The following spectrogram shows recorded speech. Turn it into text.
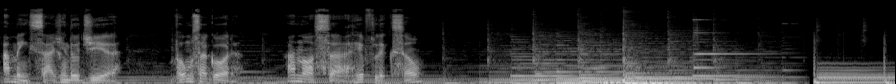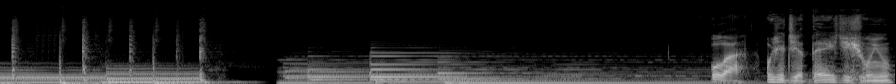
a mensagem do dia? Vamos agora à nossa reflexão. Olá, hoje é dia 10 de junho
